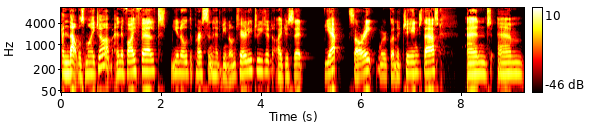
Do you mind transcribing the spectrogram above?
And that was my job. And if I felt, you know, the person had been unfairly treated, I just said, yep, yeah, sorry, we're going to change that. And um,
